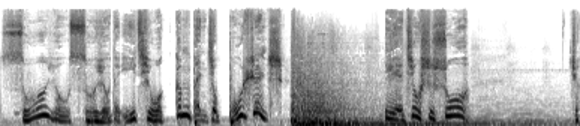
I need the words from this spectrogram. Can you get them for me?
所有所有的一切，我根本就不认识。也就是说，这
